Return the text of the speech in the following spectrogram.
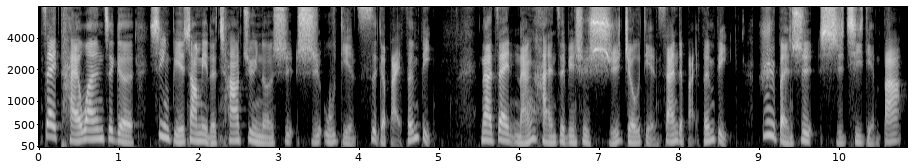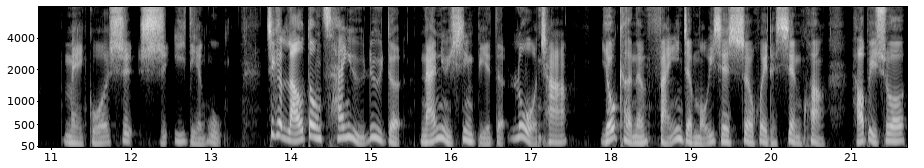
在台湾这个性别上面的差距呢是十五点四个百分比，那在南韩这边是十九点三的百分比，日本是十七点八，美国是十一点五。这个劳动参与率的男女性别的落差，有可能反映着某一些社会的现况，好比说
